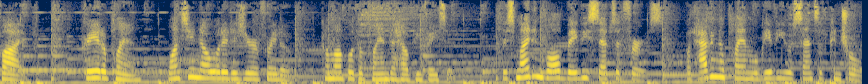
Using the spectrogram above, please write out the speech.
5. Create a plan. Once you know what it is you're afraid of, come up with a plan to help you face it. This might involve baby steps at first, but having a plan will give you a sense of control.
